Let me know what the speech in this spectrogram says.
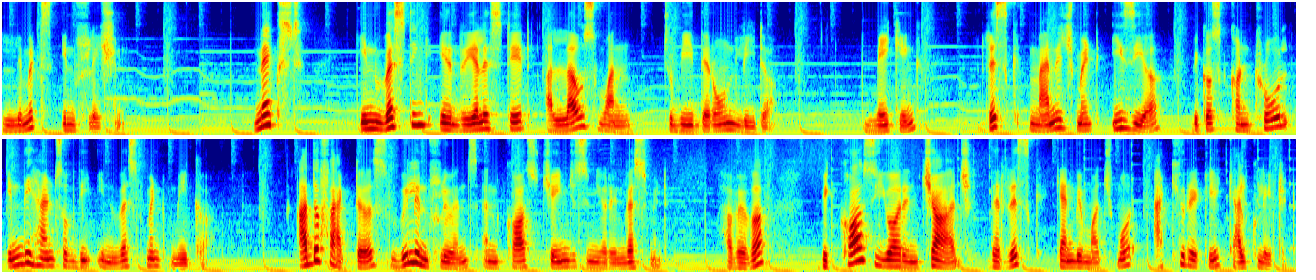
limits inflation. Next, investing in real estate allows one to be their own leader, making risk management easier because control in the hands of the investment maker. Other factors will influence and cause changes in your investment. However, because you are in charge, the risk can be much more accurately calculated.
